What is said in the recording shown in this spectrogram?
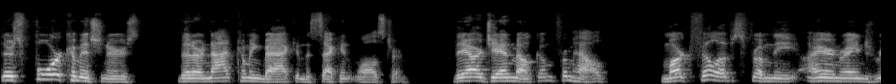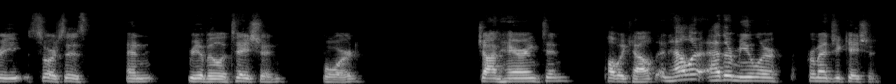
There's four commissioners that are not coming back in the second Walz term. They are Jan Malcolm from Health, Mark Phillips from the Iron Range Resources and Rehabilitation Board, John Harrington, Public Health, and Heather Mueller from Education.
